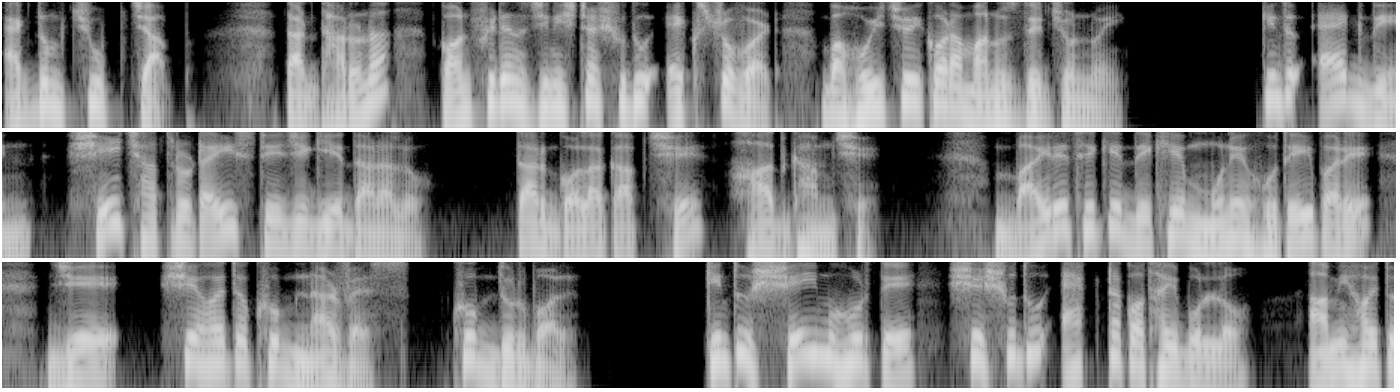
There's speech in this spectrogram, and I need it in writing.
একদম চুপচাপ। তার ধারণা, কনফিডেন্স জিনিসটা শুধু এক্সট্রোভার্ট বা হইচই করা মানুষদের জন্যই। কিন্তু একদিন, সেই ছাত্রটাই স্টেজে গিয়ে দাঁড়াল। তার গলা কাঁপছে, হাত ঘামছে। বাইরে থেকে দেখে মনে হতেই পারে যে, সে হয়তো খুব নার্ভাস, খুব দুর্বল। কিন্তু সেই মুহূর্তে সে শুধু একটা কথাই বলল আমি হয়তো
